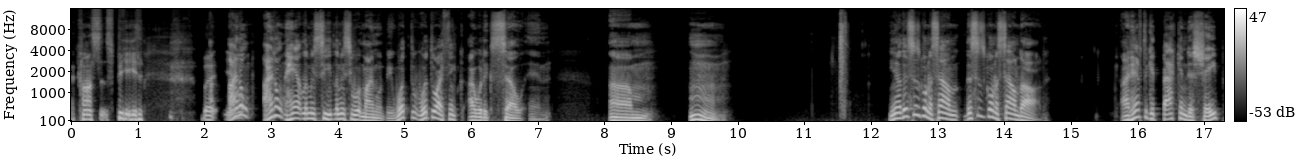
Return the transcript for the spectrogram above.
a constant speed. But you I don't. I don't have. Let me see. Let me see what mine would be. What do, What do I think I would excel in? Um. Mm. You know, this is going to sound. This is going to sound odd. I'd have to get back into shape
